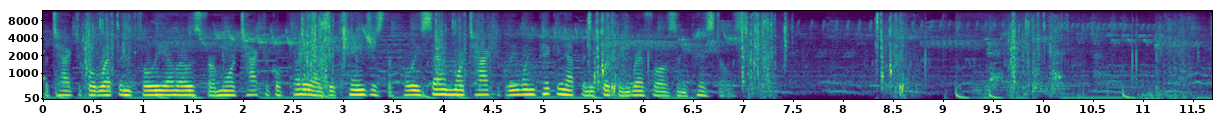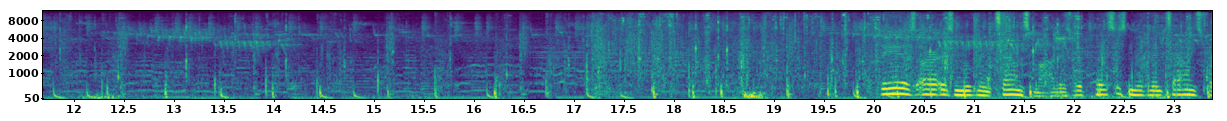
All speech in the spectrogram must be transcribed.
the tactical weapon Foley allows for more tactical play as it changes the Foley sound more tactically when picking up and equipping rifles and pistols. JSRS Movement Sounds mod is replaces movement sounds for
